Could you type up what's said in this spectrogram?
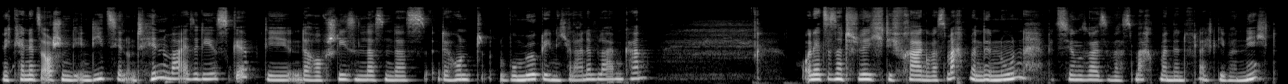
Wir kennen jetzt auch schon die Indizien und Hinweise, die es gibt, die darauf schließen lassen, dass der Hund womöglich nicht alleine bleiben kann. Und jetzt ist natürlich die Frage, was macht man denn nun? Beziehungsweise was macht man denn vielleicht lieber nicht?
